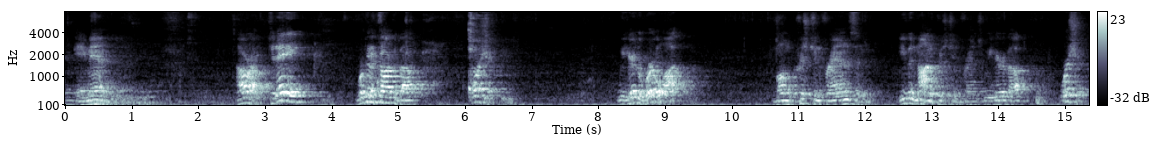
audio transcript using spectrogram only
Amen. All right, today we're going to talk about worship. We hear the word a lot among Christian friends and even non Christian friends. We hear about worship.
